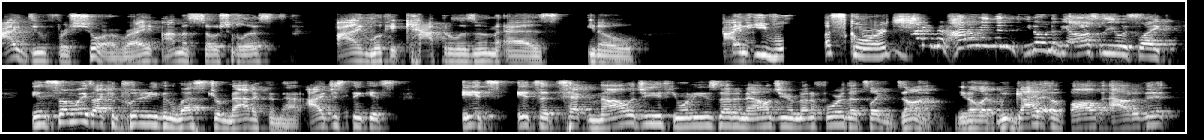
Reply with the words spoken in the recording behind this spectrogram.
I do for sure, right? I'm a socialist. I look at capitalism as, you know, an I, evil, a scourge. I don't, even, I don't even, you know, to be honest with you, it's like in some ways I could put it even less dramatic than that. I just think it's it's it's a technology, if you want to use that analogy or metaphor, that's like done. You know, like we got to evolve out of it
